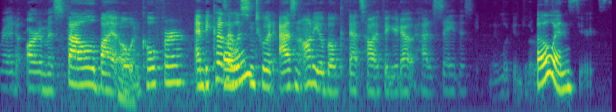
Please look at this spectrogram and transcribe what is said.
read Artemis Fowl by oh. Eoin Colfer, and because I listened to it as an audiobook, that's how I figured out how to say this. they look into the rest of Owen. the series.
